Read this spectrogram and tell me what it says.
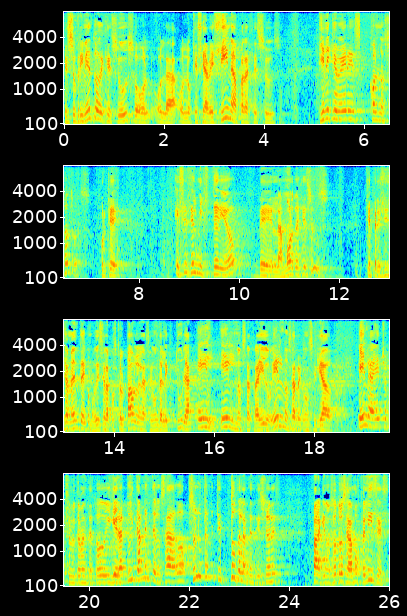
El sufrimiento de Jesús o, lo que se avecina para Jesús tiene que ver es con nosotros, porque ese es el misterio del amor de Jesús, que precisamente, como dice el apóstol Pablo en la segunda lectura, Él, Él nos ha traído, Él nos ha reconciliado, él ha hecho absolutamente todo y gratuitamente nos ha dado absolutamente todas las bendiciones para que nosotros seamos felices.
